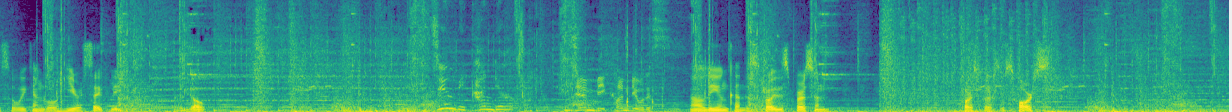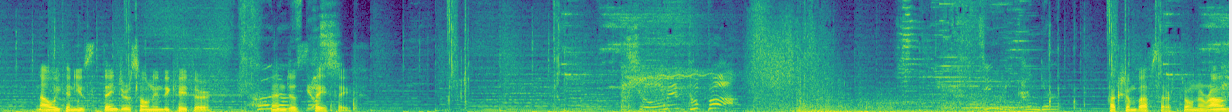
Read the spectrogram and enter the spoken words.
so we can go here safely. There we go. Now Leon can destroy this person. Horse versus horse. Now we can use the danger zone indicator and just stay safe. Faction buffs are thrown around.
